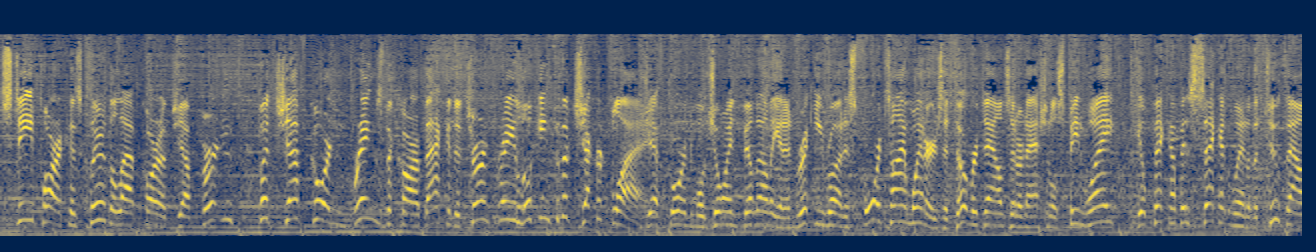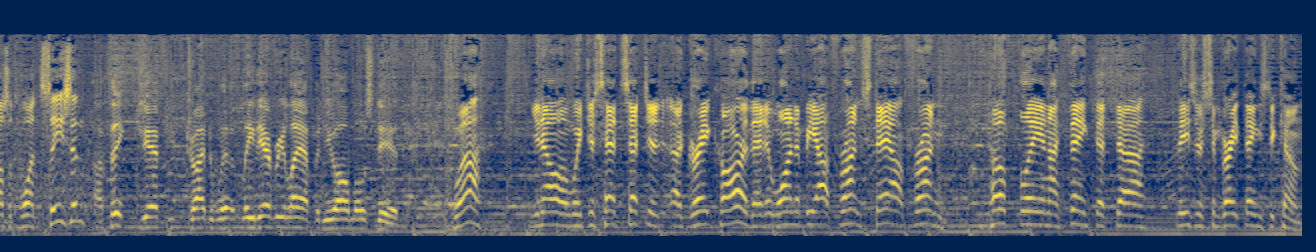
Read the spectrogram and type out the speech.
Steve Park has cleared the lap car of Jeff Burton, but Jeff Gordon brings the car back into turn three looking for the checkered flag. Jeff Gordon will join Bill Elliott and Ricky Rudd as four time winners at Dover Downs International Speedway. He'll pick up his second win of the 2001 season. I think, Jeff, you tried to win, lead every lap, and you almost did. well, you know, we just had such a, a, great car that it wanted to be out front and stay out front. And hopefully, and I think that uh, these are some great things to come.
